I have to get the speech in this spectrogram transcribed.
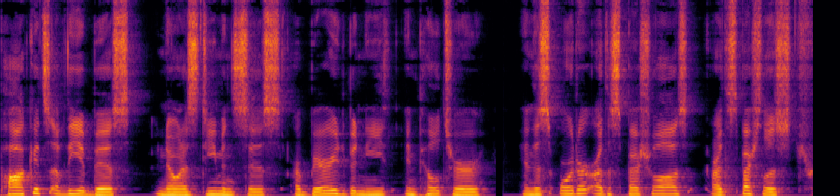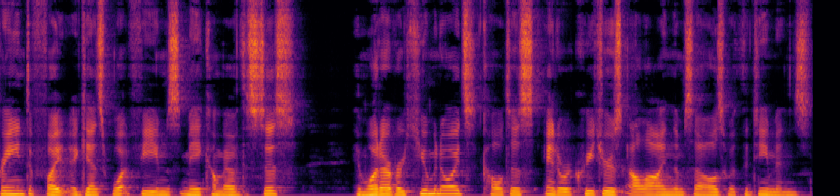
Pockets of the abyss, known as demon cysts, are buried beneath Impiltur, and this order are the specialists are the specialists trained to fight against what fiends may come out of the cysts and whatever humanoids, cultists, and or creatures align themselves with the demons.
